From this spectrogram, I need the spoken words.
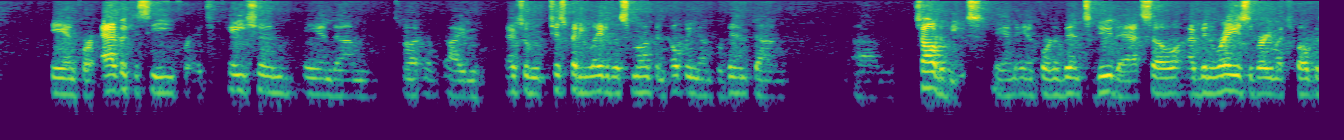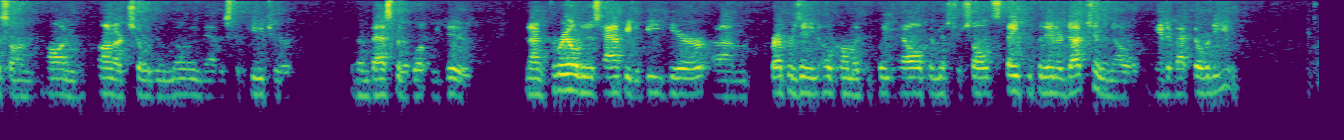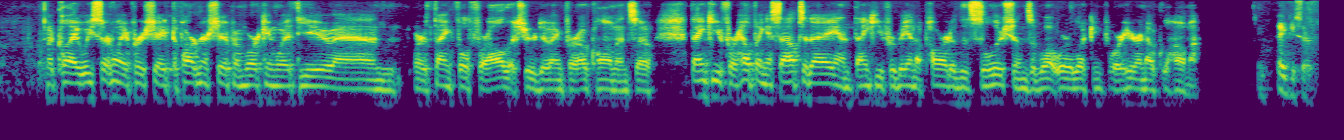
and for advocacy, for education, and um, uh, I'm actually participating later this month in helping them prevent um, um, child abuse and, and for an event to do that. So I've been raised to very much focus on on on our children, knowing that is the future of investment of what we do. And I'm thrilled and just happy to be here um, representing Oklahoma Complete Health. And Mr. Schultz, thank you for the introduction, and I'll hand it back over to you. Clay, we certainly appreciate the partnership and working with you, and we're thankful for all that you're doing for Oklahoma. And so, thank you for helping us out today, and thank you for being a part of the solutions of what we're looking for here in Oklahoma. Thank you, sir.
